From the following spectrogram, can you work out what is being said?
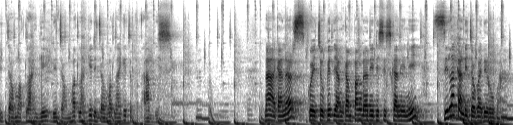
dicomot lagi, dicomot lagi, dicomot lagi cepat habis. Nah, Gunners, kue cubit yang gampang dari disiskan ini silakan dicoba di rumah.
